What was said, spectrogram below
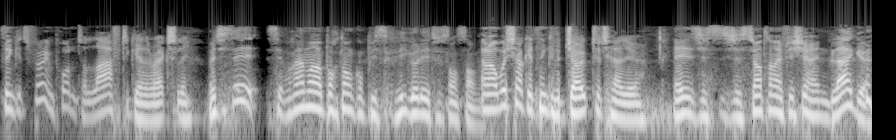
think it's very important to laugh together, actually. Mais tu sais, c'est vraiment important qu'on puisse rigoler tous ensemble. And I wish I could think of a joke to tell you, Et je, je suis en train de réfléchir à une blague,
